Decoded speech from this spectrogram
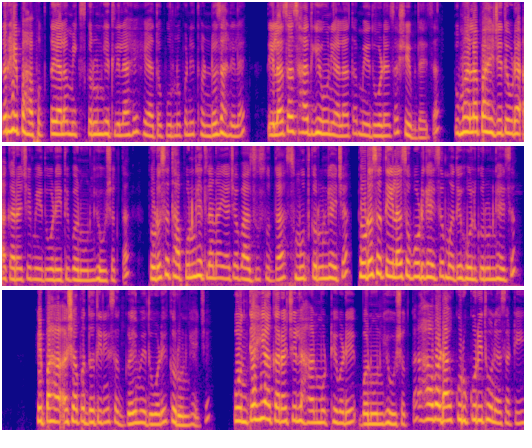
तर हे पहा फक्त याला मिक्स करून घेतलेलं आहे. हे आता पूर्णपणे थंड झालेलं आहे. तेलाचाच हात घेऊन याला आता मेदवड्याचा शेप द्यायचा. तुम्हाला पाहिजे तेवढ्या आकाराचे मेदवडे इथे बनवून घेऊ शकता. थोडंसं थापून घेतलं ना याच्या बाजू सुद्धा स्मूथ करून घ्यायच्या. थोडंसं तेलाचं बोट घ्यायचं मध्ये होल करून घ्यायचं. हे पहा अशा पद्धतीने सगळे मेदूवडे करून घ्यायचे. कोणत्याही आकाराचे लहान मोठे वडे बनवून घेऊ शकता. हा वडा कुरकुरीत होण्यासाठी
